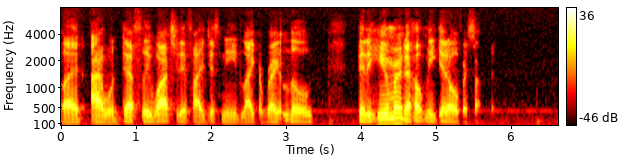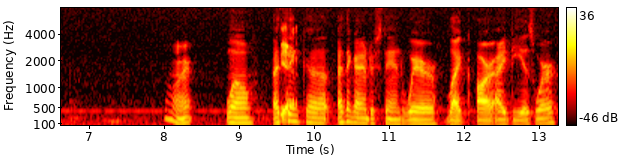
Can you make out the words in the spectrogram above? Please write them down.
but I will definitely watch it if I just need like a right little bit of humor to help me get over something. All right. Well, I yeah. think uh, I think I understand where like our ideas were,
